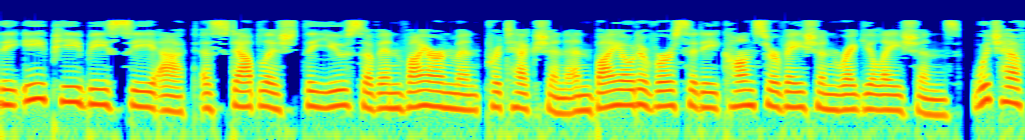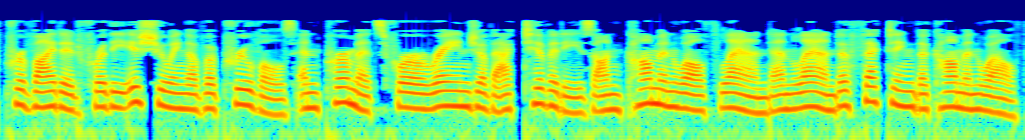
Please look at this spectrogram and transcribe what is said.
The EPBC Act established the use of environment protection and biodiversity conservation regulations, which have provided for the issuing of approvals and permits for a range of activities on Commonwealth land and land affecting the Commonwealth.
